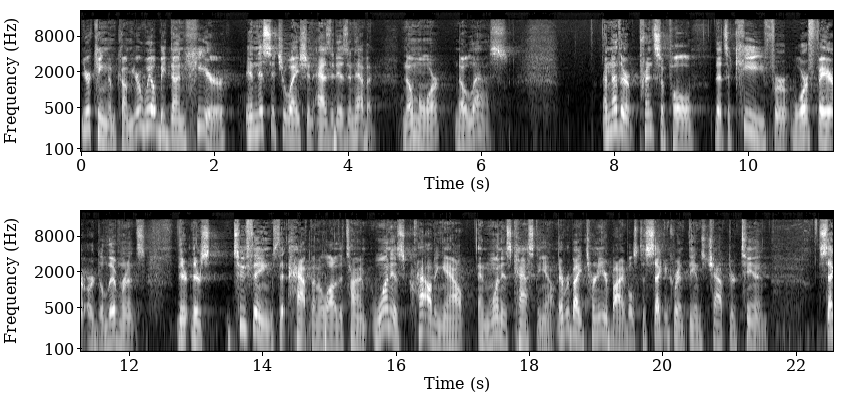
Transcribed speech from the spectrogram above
Your kingdom come, your will be done here in this situation as it is in heaven. No more, no less. Another principle that's a key for warfare or deliverance, there, there's two things that happen a lot of the time. One is crowding out, and one is casting out. Everybody turn in your Bibles to 2 Corinthians chapter 10. 2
